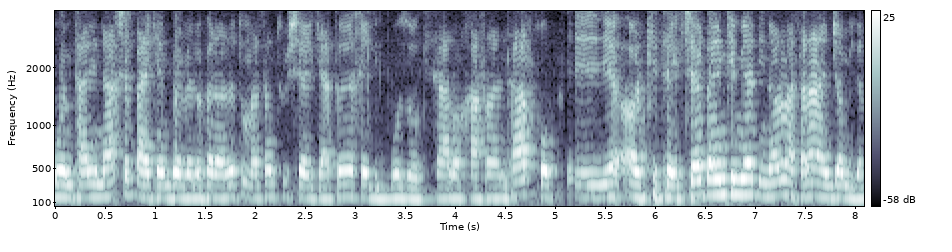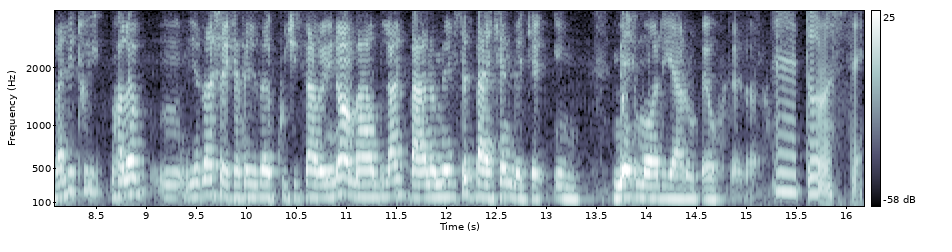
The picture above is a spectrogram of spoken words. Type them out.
مهمترین نقش backend developer تو مثلا تو شرکت های خیلی بزرگتر و خفنتر خب یه architecture داریم که میاد اینا رو مثلا انجام میده. ولی تو حالا یه ذره شرکت های ذره کوچیک‌تر و اینا معمولا برنامه‌نویس backend ه که این معماری رو به عهده دارم درسته.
